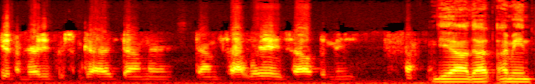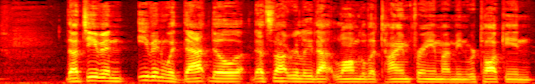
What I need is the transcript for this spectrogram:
getting them ready for some guys down there, down south, way south of me. Yeah, that I mean, that's even even with that though. That's not really that long of a time frame. I mean, we're talking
